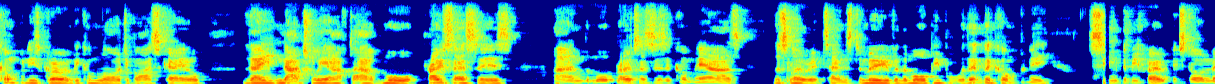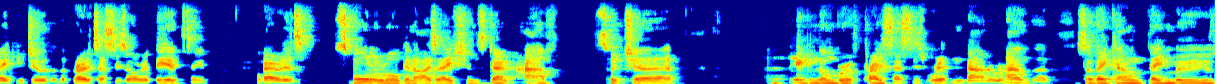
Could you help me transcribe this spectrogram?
companies grow and become larger by scale, they naturally have to have more processes, and the more processes a company has, the slower it tends to move, and the more people within the company seem to be focused on making sure that the processes are adhered to. Whereas smaller organizations don't have such a, a big number of processes written down around them, so they can they move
